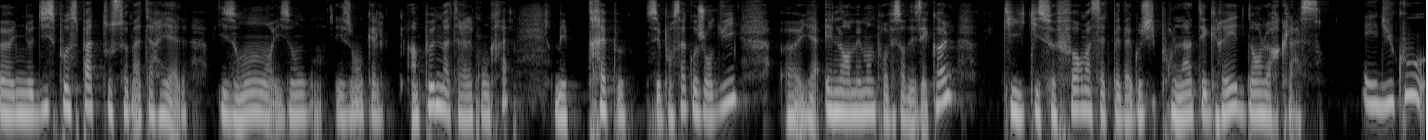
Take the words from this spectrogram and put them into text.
euh, ils ne disposent pas de tout ce matériel. Ils ont, ils ont, ils ont un peu de matériel concret, mais très peu. C'est pour ça qu'aujourd'hui, euh, il y a énormément de professeurs des écoles qui, qui se forment à cette pédagogie pour l'intégrer dans leur classe. Et du coup,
